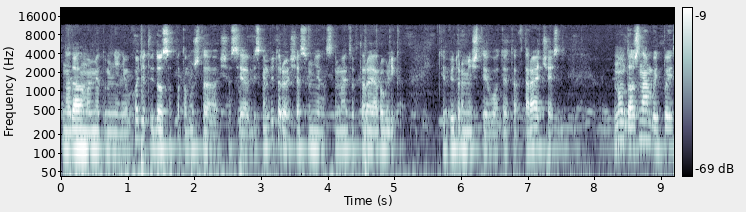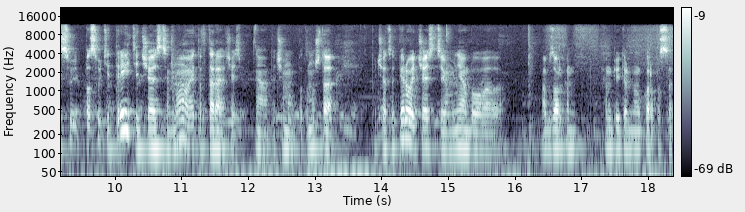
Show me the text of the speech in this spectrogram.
На данный момент у меня не выходит видосов, потому что сейчас я без компьютера, сейчас у меня снимается вторая рубрика. Компьютер мечты, вот это вторая часть. Ну, должна быть по, по сути третья часть, но это вторая часть. А, почему? Потому что, получается, в первой части у меня был обзор компьютерного корпуса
